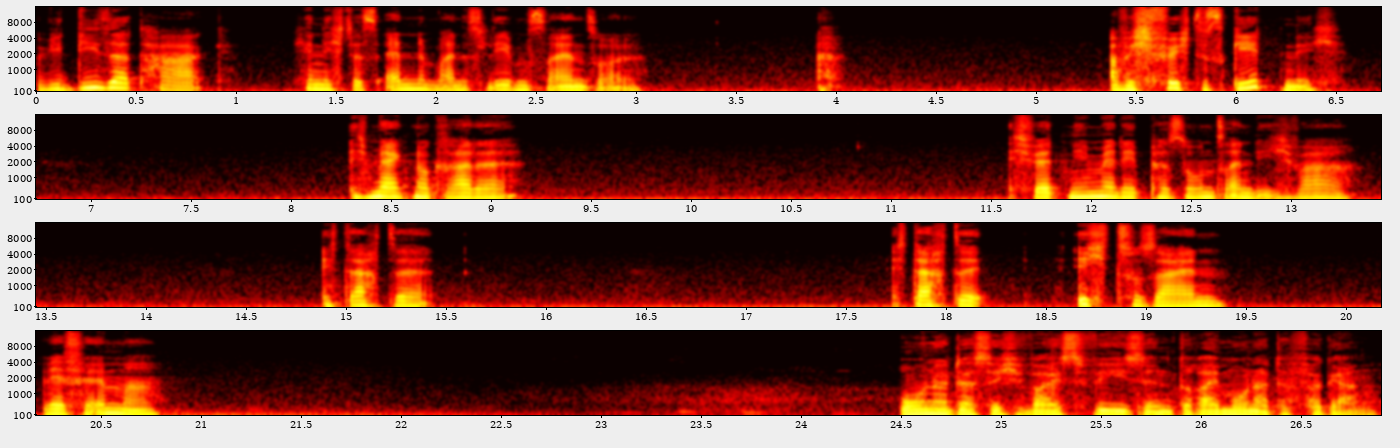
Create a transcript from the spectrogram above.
wie dieser Tag hier nicht das Ende meines Lebens sein soll. Aber ich fürchte, es geht nicht. Ich merke nur gerade, ich werde nie mehr die Person sein, die ich war. Ich dachte, ich dachte, ich zu sein, wäre für immer. Ohne dass ich weiß wie, sind drei Monate vergangen.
